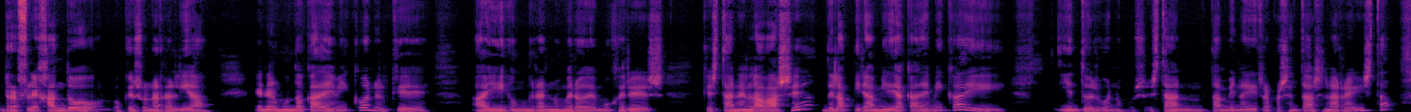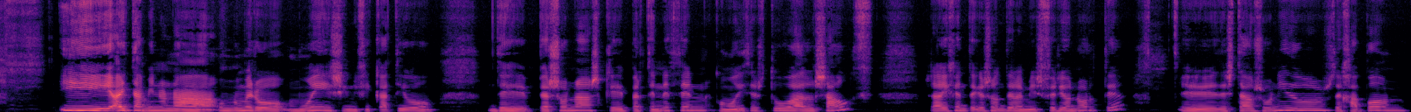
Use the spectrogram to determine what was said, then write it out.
reflejando lo que es una realidad en el mundo académico, en el que hay un gran número de mujeres que están en la base de la pirámide académica y, y entonces, bueno, pues están también ahí representadas en la revista. Y hay también un número muy significativo de personas que pertenecen, como dices tú, al South. hay gente que son del hemisferio norte, eh, de Estados Unidos, de Japón,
